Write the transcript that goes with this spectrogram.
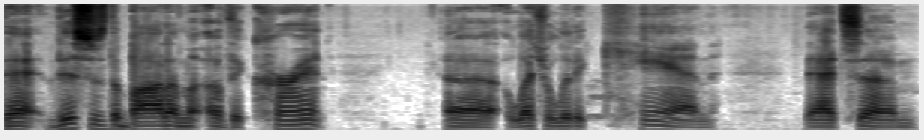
That this is the bottom of the current uh, electrolytic can that's um,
